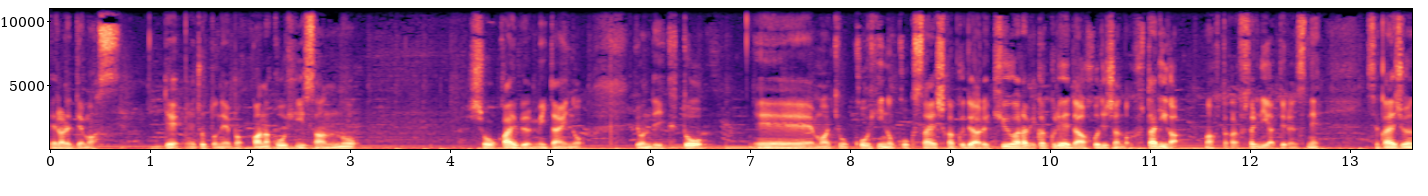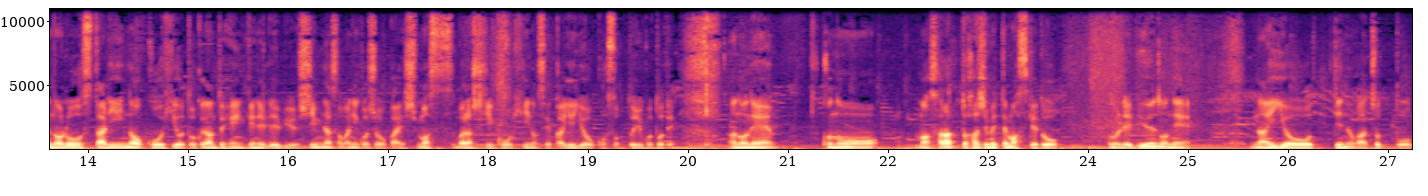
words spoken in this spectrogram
やられてます。で、ちょっとね、バッカーナコーヒーさんの紹介文みたいの読んでいくと、えーまあ、今日コーヒーの国際資格である旧アラビカグレーダー保持者の2人が、まあ、だから2人でやってるんですね。世界中のロースタリーのコーヒーを独断と偏見でレビューし皆様にご紹介します。素晴らしいコーヒーの世界へようこそということで。あのねこのまあさらっと始めてますけどこのレビューのね内容っていうのがちょっと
